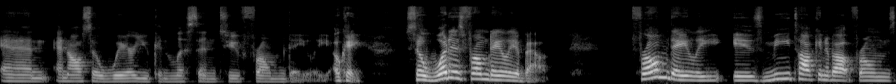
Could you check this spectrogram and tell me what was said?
and and also where you can listen to Fromm Daily. Okay, so what is Fromm Daily about? Fromm Daily is me talking about Fromm's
